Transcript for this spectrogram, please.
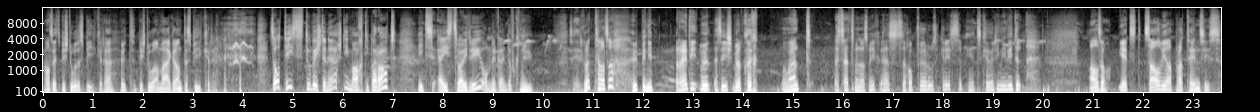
Also, jetzt bist du der Speaker. He? Heute bist du am Wegrand der Speaker. So, Tis, du bist der Nächste, mach dich parat. Jetzt 1, 2, 3 und wir gehen auf Knie. Sehr gut, also. Heute bin ich ready, weil es ist wirklich... Moment, jetzt hat mir noch das Mikro, den Kopfhörer rausgerissen. Jetzt höre ich mich wieder. Also, jetzt Salvia pratensis.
